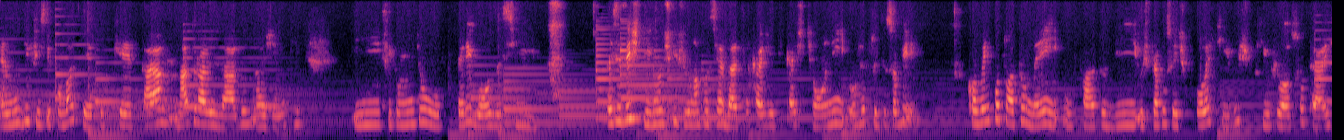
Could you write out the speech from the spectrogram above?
é muito difícil de combater, porque está naturalizado na gente e fica muito perigoso esse, esses estigmas que ficam na sociedade sem que a gente questione ou reflita sobre ele. Convém pontuar também o fato de os preconceitos coletivos que o filósofo traz,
